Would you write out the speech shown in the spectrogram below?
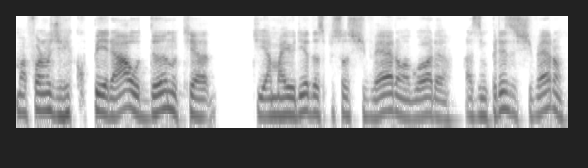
uma forma de recuperar o dano que a, que a maioria das pessoas tiveram agora, as empresas tiveram?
